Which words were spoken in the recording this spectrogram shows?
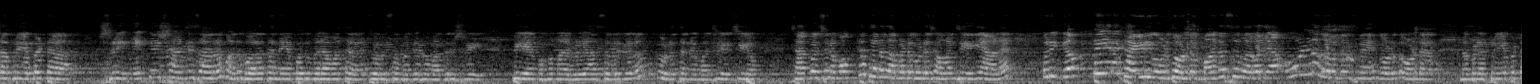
വന്നിട്ടുള്ള പ്രിയപ്പെട്ട ശ്രീ എ കെ ഷാജി സാറും അതുപോലെ തന്നെ പൊതുമരാമത്ത് ടൂറിസം വകുപ്പ് മന്ത്രി ശ്രീ പി എ മുഹമ്മദ് റിയാസ് അവர்களுം കൂടെ തന്നെ മഞ്ജു ചാക്കോച്ചനും ഒക്കെ തന്നെ നമ്മുടെ കൂടെ ജോയിൻ ചെയ്യുകയാണ്. ഒരു ഗംഭീര കൈഡി കൊടുത്തുകൊണ്ട് മനസ്സ് നിറഞ്ഞ ഉള്ള നിറഞ്ഞ സ്നേഹം കൊടുത്തുകൊണ്ട് നമ്മുടെ പ്രിയപ്പെട്ട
